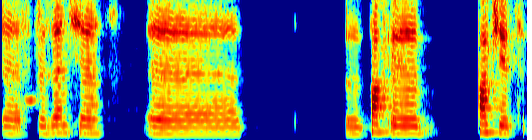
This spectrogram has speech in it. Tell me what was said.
e, w prezencie e, y, pak, y, pakiet y,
